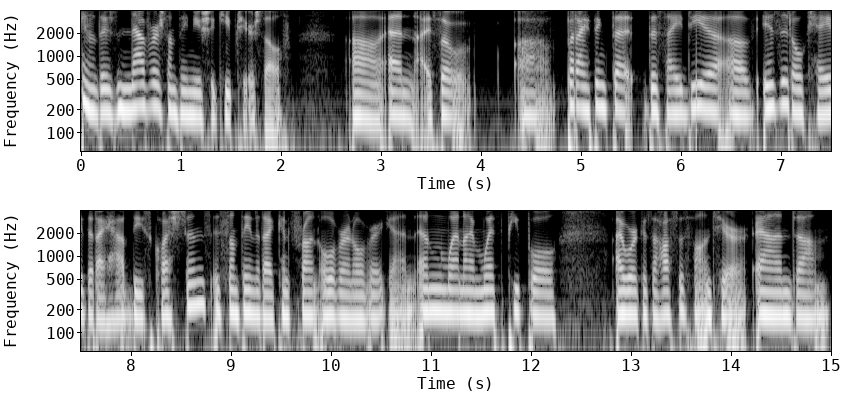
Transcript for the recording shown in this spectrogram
you know, there's never something you should keep to yourself. Uh, and I, so uh, but I think that this idea of is it okay that I have these questions is something that I confront over and over again. And when I'm with people I work as a hospice volunteer, and um,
